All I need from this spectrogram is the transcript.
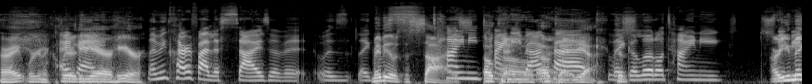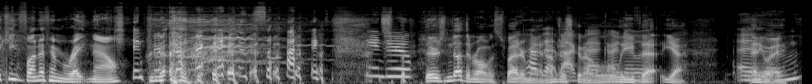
All right, we're gonna clear the air here. Let me clarify the size of it. It was like Maybe it was the size. Tiny, Okay. tiny Oh, backpack. okay, yeah, Like 'cause- a little tiny. Are you making fun of him right now? Andrew? There's nothing wrong with Spider-Man. I'm just gonna I leave that. it. Yeah. anyway, Um,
